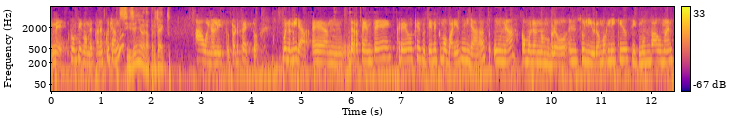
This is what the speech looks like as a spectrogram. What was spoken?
me confirmo, ¿me están escuchando? Sí, señora, perfecto. Ah, bueno, listo, perfecto. Bueno, mira, em, de repente creo que eso tiene como varias miradas. Una, como lo nombró en su libro Amor Líquido Sigmund Bauman,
